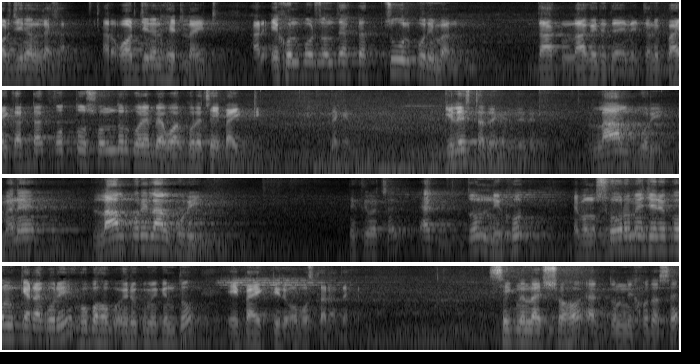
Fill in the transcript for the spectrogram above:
অরিজিনাল লেখা, আর অরিজিনাল হেডলাইট। আর এখন পর্যন্ত একটা চুল পরিমাণ দাগ লাগাইতে দেয়নি। তাহলে বাইকারটা কত সুন্দর করে ব্যবহার করেছে এই বাইকটি। দেখেন, গ্লেসটা দেখেন দেখেন, লাল পরি মানে লাল পরি লাল পরি দেখতে পাচ্ছেন? একদম নিখুঁত এবং শোরুমে যেরকম ক্যাটাগরি হুবহুব এরকমই কিন্তু এই বাইকটির অবস্থাটা দেখেন। সিগন্যাল লাইট সহ একদম নিখুঁত আছে।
